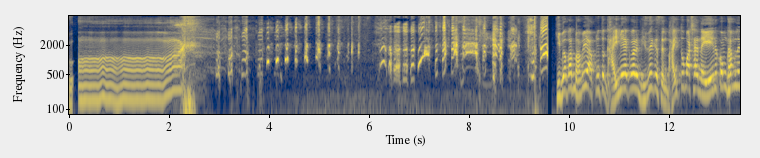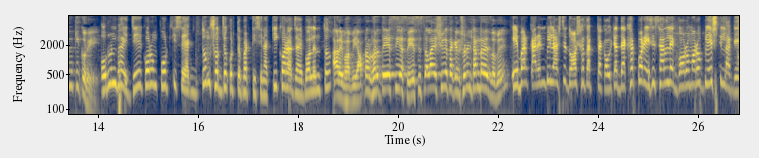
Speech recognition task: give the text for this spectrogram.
Oh. কি ব্যাপার ভাবি? আপনি তো ঘাইমে একবারে ভিজে গেছেন। ভাই তো বাসায় নাই এরকম ঘামলেন কি করে? অরুণ ভাই যে গরম পড়তিছে একদম সহ্য করতে পারতিছি না। কি করা যায় বলেন তো? আরে ভাবি আপনার ঘরে তো এসি আছে এসি চালায় শুয়ে থাকেন শরীর ঠান্ডা হয়ে যাবে। এবার কারেন্ট বিল আসছে দশ হাজার টাকা ওইটা দেখার পরে এসি ছাড়লে গরম আরও বেশি লাগে।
